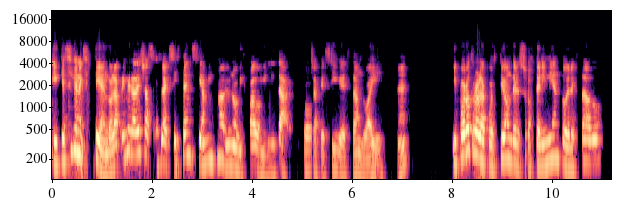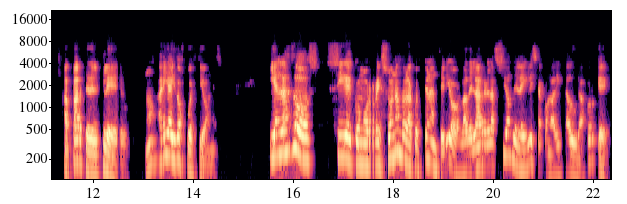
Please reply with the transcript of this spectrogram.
y que siguen existiendo. La primera de ellas es la existencia misma de un obispado militar, cosa que sigue estando ahí. ¿eh? Y por otro, la cuestión del sostenimiento del Estado aparte del clero. ¿no? Ahí hay dos cuestiones. Y en las dos sigue como resonando la cuestión anterior, la de la relación de la Iglesia con la dictadura. ¿Por qué?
